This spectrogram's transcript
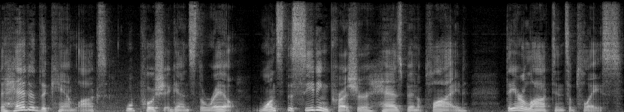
the head of the cam locks will push against the rail. Once the seating pressure has been applied, they are locked into place.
